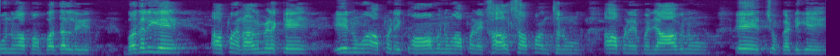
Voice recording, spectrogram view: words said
ਉਹਨੂੰ ਆਪਾਂ ਬਦਲ, ਬਦਲੀਏ, ਆਪਾਂ ਰਲ ਮਿਲ ਕੇ ਇਹਨੂੰ ਆਪਣੀ ਕੌਮ ਨੂੰ, ਆਪਣੇ ਖਾਲਸਾ ਪੰਥ ਨੂੰ, ਆਪਣੇ ਪੰਜਾਬ ਨੂੰ ਇਹ ਚੋਂ ਕੱਢੀਏ।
